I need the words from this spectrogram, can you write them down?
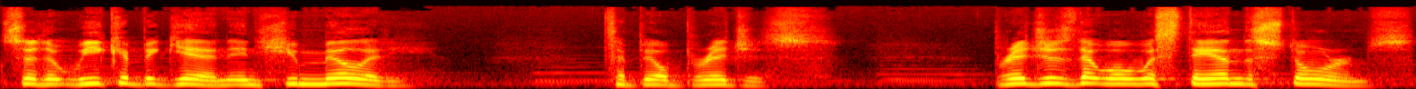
so that we could begin in humility to build bridges. Bridges that will withstand the storms.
